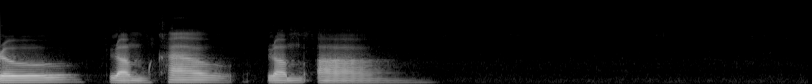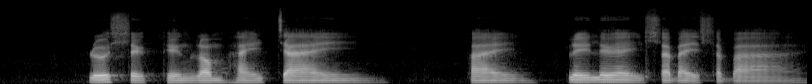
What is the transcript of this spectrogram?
รู้ ลมเข้า ลมออก รู้สึกถึงลมหายใจ ไปเรื่อยๆ สบายๆ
